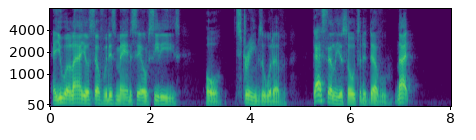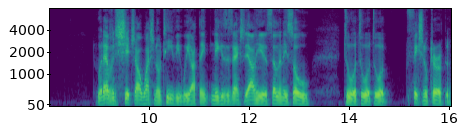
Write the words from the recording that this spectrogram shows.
and you align yourself with this man to sell CDs or streams or whatever. That's selling your soul to the devil, not whatever shit y'all watching on TV where y'all think niggas is actually out here selling their soul to a to a to a fictional character.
